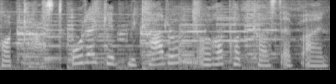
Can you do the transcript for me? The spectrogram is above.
Podcast. Oder gebt Mikado in eurer Podcast-App ein.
